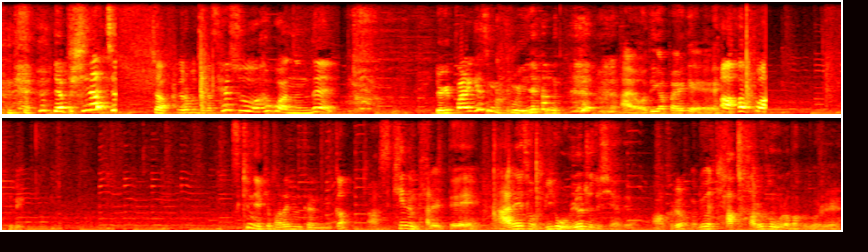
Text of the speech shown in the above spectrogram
야 피났죠 자 여러분 제가 세수하고 왔는데 여기 빨개진 거 보이냐 아, 어디가 빨개? 아 아파 스킨 이렇게 바르면 됩니까 아, 스킨은 바를 때 아래에서 위로 올려주듯이 해야 돼요. 아 그래요 우리가 다 바르고 물어봐, 그거를.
